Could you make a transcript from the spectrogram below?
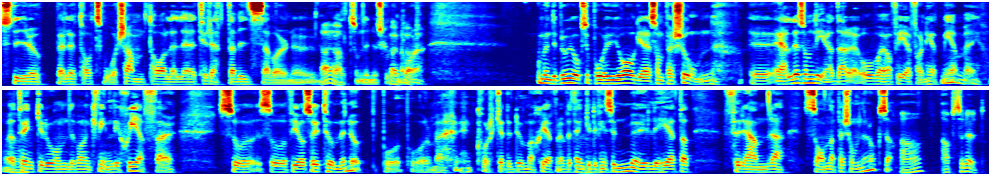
styra upp eller ta ett svårt samtal eller tillrättavisa vad det nu, ja, ja. allt som det nu skulle kunna vara. Men det beror ju också på hur jag är som person eh, eller som ledare och vad jag har för erfarenhet med mig. Och jag mm. tänker då om det var en kvinnlig chef här så, så, för jag sa ju tummen upp på, på de här korkade dumma cheferna. För jag tänker det finns en möjlighet att förändra sådana personer också. Ja, absolut.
